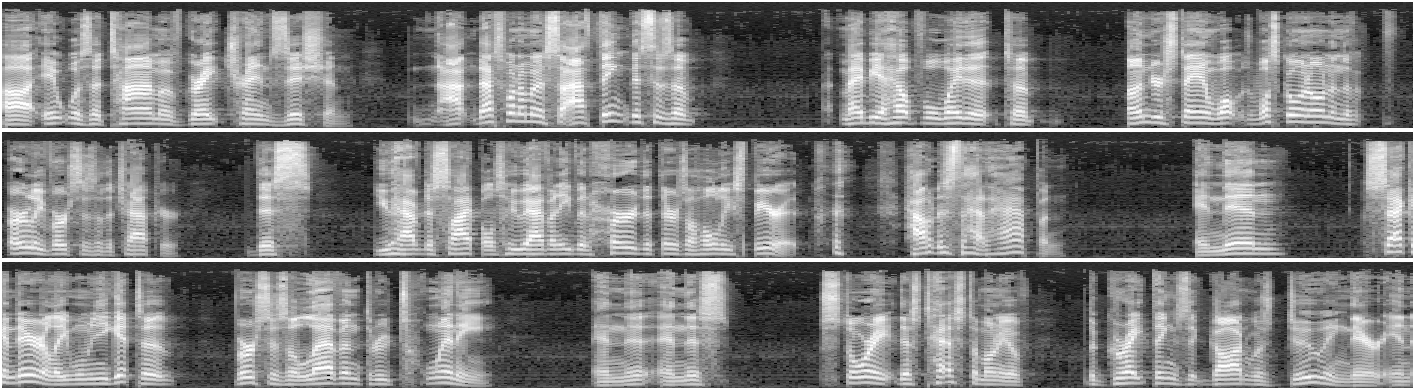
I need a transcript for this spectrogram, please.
uh, it was a time of great transition. I, that's what I'm going to say. I think this is a maybe a helpful way to, to understand what, what's going on in the early verses of the chapter. This you have disciples who haven't even heard that there's a Holy Spirit. How does that happen? And then, secondarily, when you get to verses 11 through 20, and, th- and this story, this testimony of the great things that God was doing there in,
